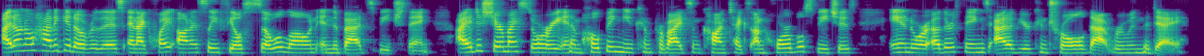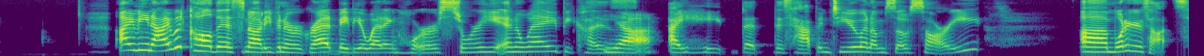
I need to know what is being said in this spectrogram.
I don't know how to get over this, and I quite honestly feel so alone in the bad speech thing. I had to share my story, and I'm hoping you can provide some context on horrible speeches and or other things out of your control that ruin the day. I mean, I would call this not even a regret, maybe a wedding horror story in a way, because Yeah. I hate that this happened to you and I'm so sorry. Um, what are your thoughts?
